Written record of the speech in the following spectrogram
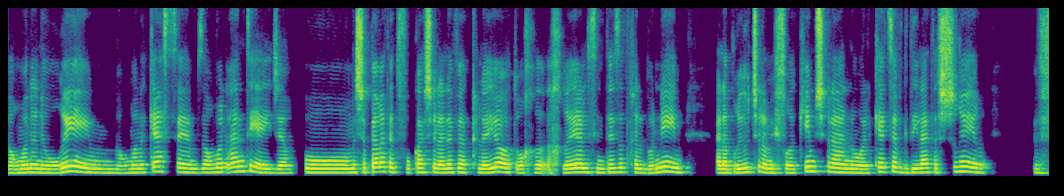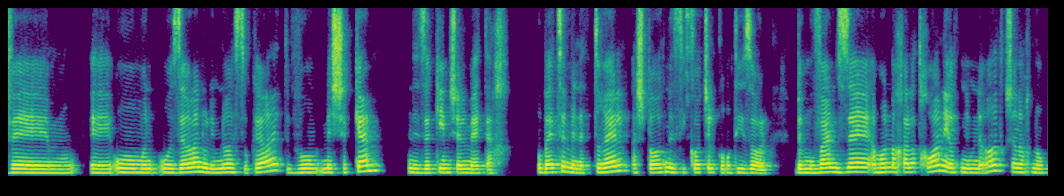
הורמון הנעורים, הורמון הקסם, זה הורמון אנטי-אייג'ר, הוא משפר את התפוקה של הלב והכליות, הוא אחראי על סינתזת חלבונים, על הבריאות של המפרקים שלנו, על קצב גדילת השריר, והוא עוזר לנו למנוע סוכרת, והוא משקם נזקים של מתח. הוא בעצם מנטרל השפעות מזיקות של קורטיזול. במובן זה המון מחלות כרוניות נמנעות כשאנחנו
